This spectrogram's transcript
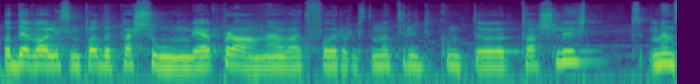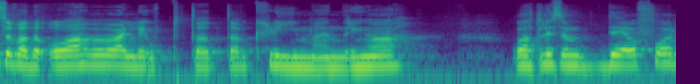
og det var liksom på det personlige planet. Jeg var et forhold som jeg trodde kom til å ta slutt. Men så var det òg veldig opptatt av klimaendringer. Og at liksom det å få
